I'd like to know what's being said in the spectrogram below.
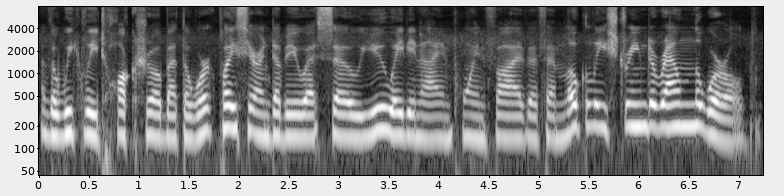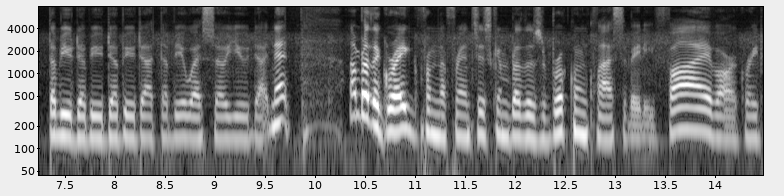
the weekly talk show about the workplace here on WSOU 89.5 FM locally, streamed around the world. www.wsou.net. I'm Brother Greg from the Franciscan Brothers of Brooklyn, class of 85. Our great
